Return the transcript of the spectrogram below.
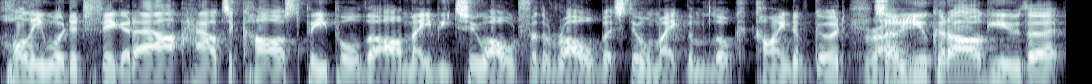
Hollywood had figured out how to cast people that are maybe too old for the role, but still make them look kind of good. So you could argue that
